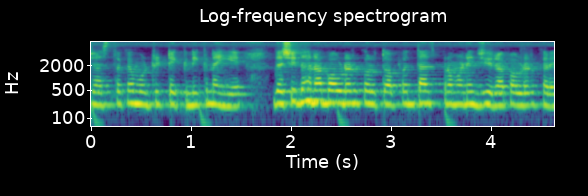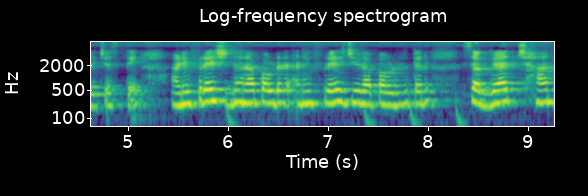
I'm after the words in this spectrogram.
जास्त काय मोठी टेक्निक नाही आहे जशी धना पावडर करतो आपण त्याचप्रमाणे जिरा पावडर करायची असते. आणि फ्रेश धना पावडर आणि फ्रेश जिरा पावडर तर सगळ्यात छान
